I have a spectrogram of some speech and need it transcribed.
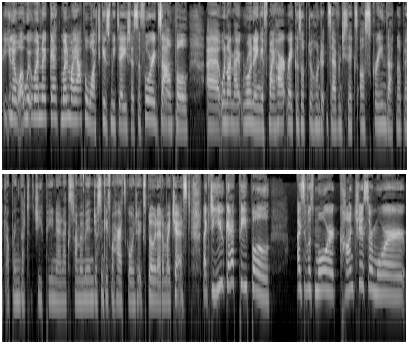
you know, when I get when my Apple Watch gives me data. So, for example, uh, when I'm out running, if my heart rate goes up to 176, I'll screen that and I'll be like, I'll bring that to the GP now next time I'm in, just in case my heart's going to explode out of my chest. Like, do you get people, I suppose, more conscious or more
